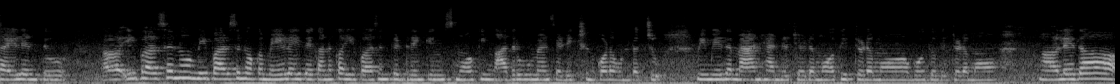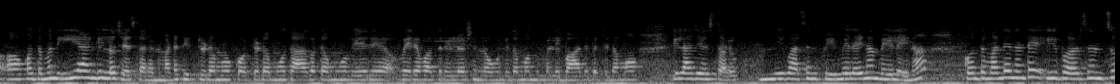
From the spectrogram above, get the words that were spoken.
సైలెంట్ ఈ పర్సన్ మీ పర్సన్ ఒక మేల్ అయితే కనుక ఈ పర్సన్కి drinking smoking other womens addiction కూడా ఉండొచ్చు. మీ మీద మ్యాన్ హ్యాండిల్ చేయడమో తిట్టడమో బూతులు తిట్టడమో లేదా కొంతమంది ఈ యాంగిల్లో చేస్తారనమాట తిట్టడము కొట్టడము తాగటము వేరే వేరే వాళ్ళతో రిలేషన్లో ఉండడము మిమ్మల్ని బాధ పెట్టడమో ఇలా చేస్తారు. ఈ పర్సన్ ఫీమేల్ అయినా మేల్ అయినా కొంతమంది ఏంటంటే ఈ పర్సన్స్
